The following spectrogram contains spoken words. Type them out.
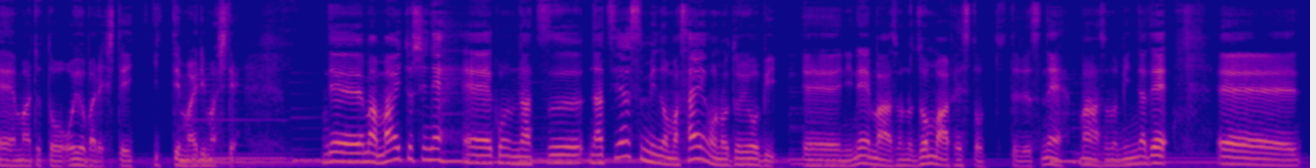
えー、まあちょっとお呼ばれして行ってまいりまして。で、まあ毎年ね、えー、この夏、夏休みのまあ最後の土曜日、えー、にね、まあそのゾンマーフェストって言ってですね、まあそのみんなで、えー、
